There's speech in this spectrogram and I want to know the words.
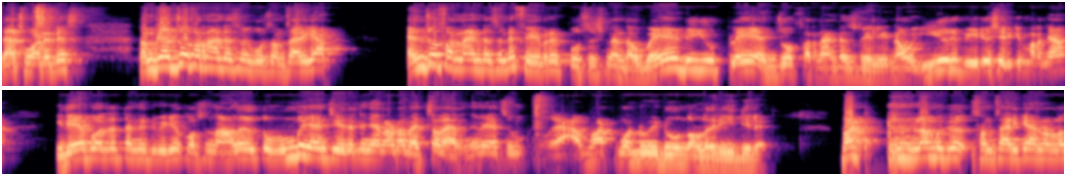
ദാറ്റ്സ് വാട്ട് ഇറ്റ് നമുക്ക് എൻസോ ഫെർണാണ്ടസിനെ കുറിച്ച് സംസാരിക്കാം. എൻസോ ഫെർണാണ്ടസിന്റെ ഫേവറേറ്റ് പൊസിഷൻ എന്താ? Where do you play Enzo Fernandez daily now ഈ ഒരു വീഡിയോ ശരിക്കും പറഞ്ഞാൽ ഇതേപോലെ തന്നെ ഒരു വീഡിയോ കുറച്ച് നാളുകൾക്ക് മുമ്പ് ഞാൻ ചെയ്തിട്ട് ഞാൻ അവിടെ വെച്ചതായിരുന്നു. വിചാരിച്ചു what what do we do എന്നുള്ള രീതിയിൽ ബട്ട് നമുക്ക് സംസാരിക്കാനുള്ള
